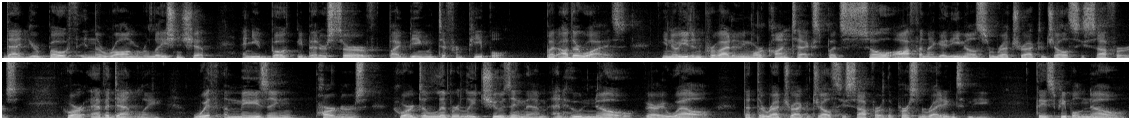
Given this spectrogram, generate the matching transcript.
that you're both in the wrong relationship and you'd both be better served by being with different people. But otherwise, you know, you didn't provide any more context, but so often I get emails from retroactive jealousy sufferers who are evidently with amazing partners who are deliberately choosing them and who know very well that the retroactive jealousy sufferer, the person writing to me, these people know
